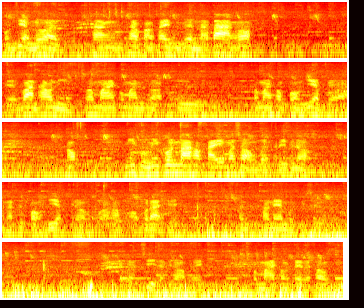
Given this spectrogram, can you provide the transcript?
ปองเยี่ยมหรือว่าทางทางฝั่งไทยเพิ่นเอิ้นหน้าต่างเนาะแต่บ้านเฮานี่ความหมายของมันก็เออความหมายของปองเยี่ยมแปลว่าเฮามีผู้มีคนมาเขาไข่ออกมาสองเบิ่งอันนี้พี่น้องอันนั้นคือปองเยี่ยมพี่น้องว่าเฮาออกบ่ได้เลยท่านแนมเบิ่งซื่อ ๆแต่แบบสี่นะพี่น้องเลยความหมายของแต่ละท้องถิ่น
